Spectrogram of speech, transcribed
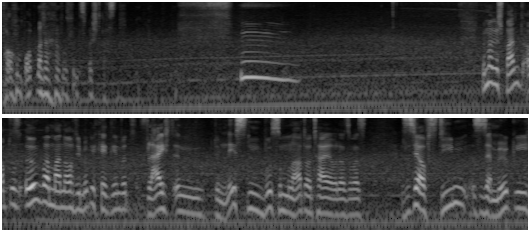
warum baut man da so zwei Straßen? Hm. Bin mal gespannt, ob das irgendwann mal noch die Möglichkeit geben wird, vielleicht in dem nächsten Bus-Simulator-Teil oder sowas. Es ist ja auf Steam, es ist ja möglich,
